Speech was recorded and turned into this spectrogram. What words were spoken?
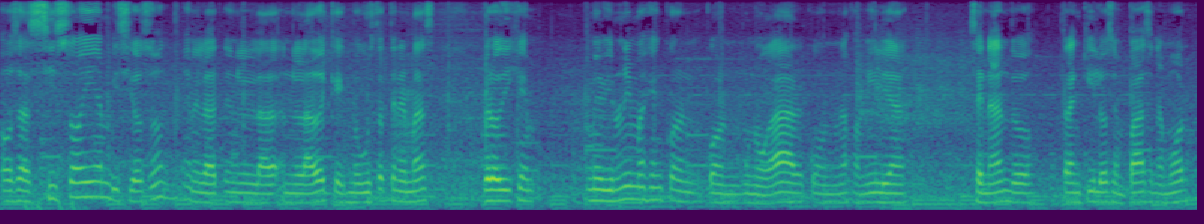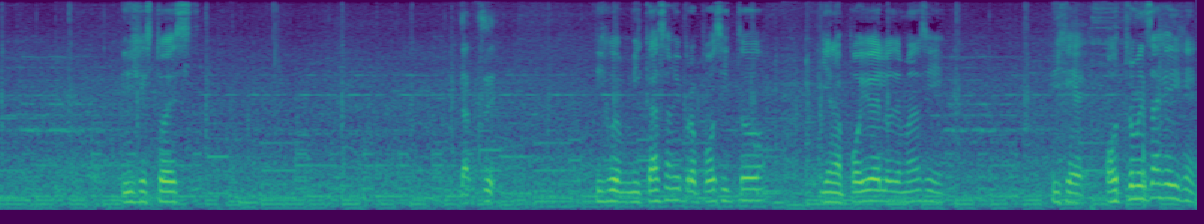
o sea, sí soy ambicioso en el, en el, en el lado de que me gusta tener más, pero dije, me vino una imagen con, con un hogar, con una familia, cenando, tranquilos, en paz, en amor. Y dije, esto es... That's it. Dijo, mi casa, mi propósito y en apoyo de los demás y Dije, otro mensaje, dije,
